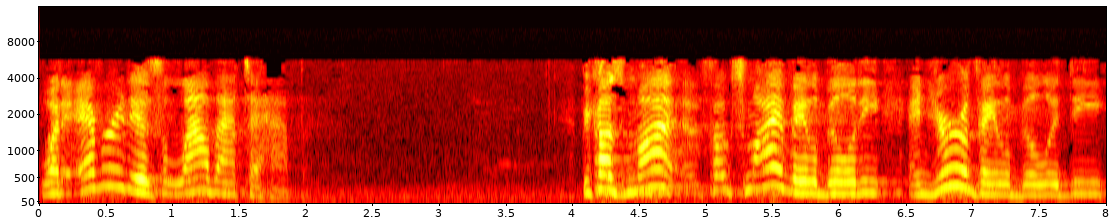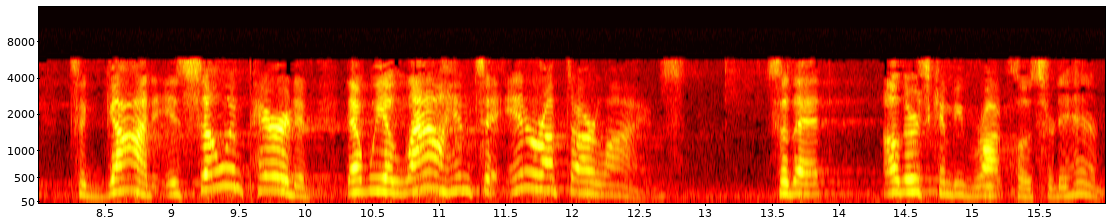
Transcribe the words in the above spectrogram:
whatever it is, allow that to happen. Because my, folks, my availability and your availability to God is so imperative that we allow Him to interrupt our lives so that others can be brought closer to Him.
